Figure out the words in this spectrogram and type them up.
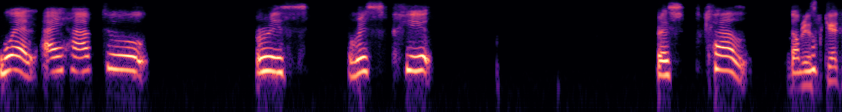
Well, I have to res rescue reschedule Reschedule,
